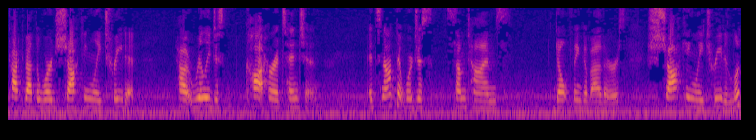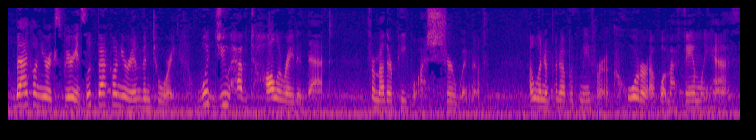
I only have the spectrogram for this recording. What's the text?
talked about the word shockingly treated, how it really just caught her attention. It's not that we're just sometimes don't think of others, shockingly treated. Look back on your experience, look back on your inventory. Would you have tolerated that from other people? I sure wouldn't have. I wouldn't have put up with me for a quarter of what my family has.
